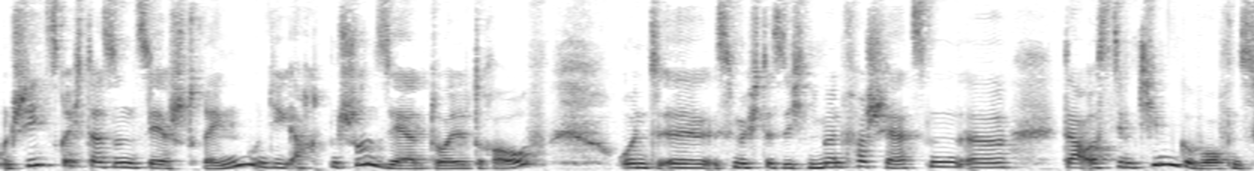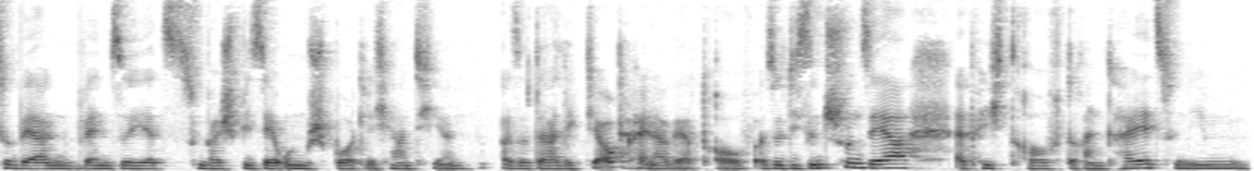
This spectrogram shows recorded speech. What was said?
und Schiedsrichter sind sehr streng und die achten schon sehr doll drauf. Und äh, es möchte sich niemand verscherzen, äh, da aus dem Team geworfen zu werden, wenn sie jetzt zum Beispiel sehr unsportlich hantieren. Also da liegt ja auch keiner Wert drauf. Also die sind schon sehr erpicht drauf, daran teilzunehmen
